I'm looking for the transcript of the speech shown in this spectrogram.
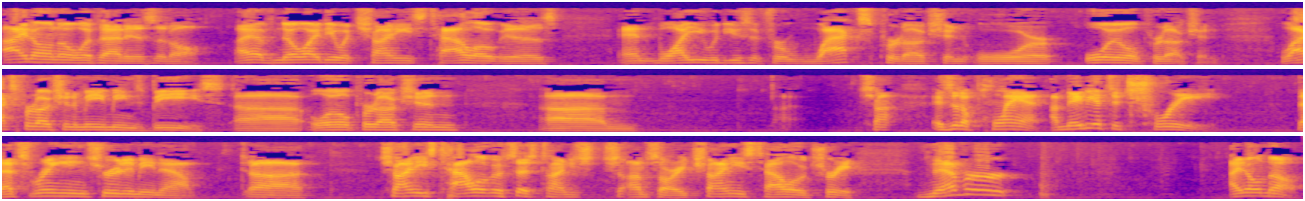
I don't know what that is at all. I have no idea what Chinese tallow is and why you would use it for wax production or oil production. Wax production to me means bees. Uh, oil production, um, is it a plant? Uh, maybe it's a tree. That's ringing true to me now. Uh, Chinese tallow, it says Chinese, I'm sorry, Chinese tallow tree. Never, I don't know.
